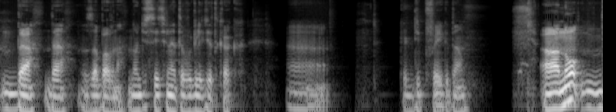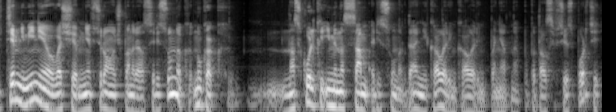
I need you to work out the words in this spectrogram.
Да, да, забавно. Но действительно это выглядит как... э, как дипфейк, да. А, но, тем не менее, вообще, мне все равно очень понравился рисунок. Ну, как, насколько именно сам рисунок, да, не колоринг, колоринг, понятно, попытался все испортить,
